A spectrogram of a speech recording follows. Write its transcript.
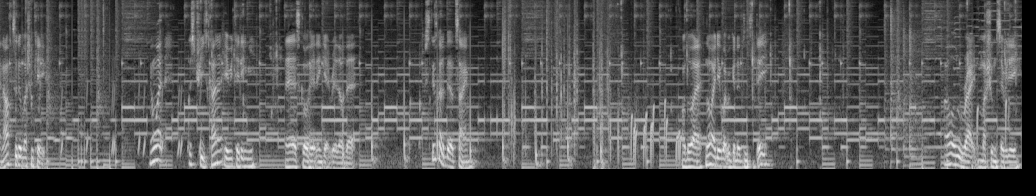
And off to the mushroom cave. You know what? This tree's kinda irritating me. Let's go ahead and get rid of that. Still got a bit of time. Although I have no idea what we're gonna do today. Alright, mushrooms every day.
